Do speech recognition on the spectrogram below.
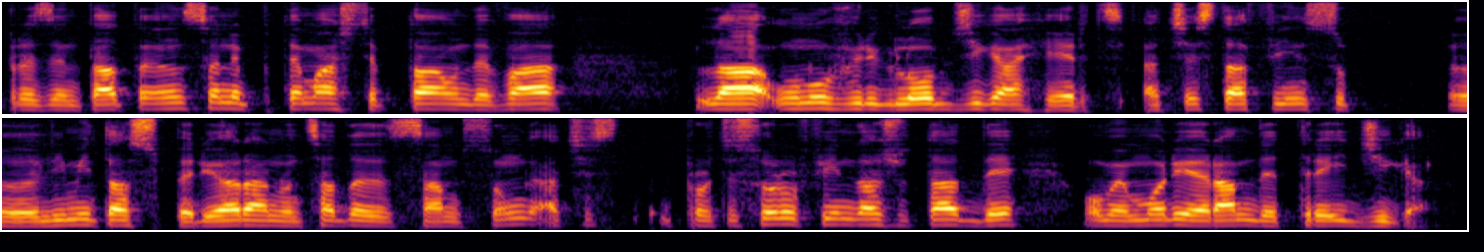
prezentată, însă ne putem aștepta undeva la 1,8 GHz, acesta fiind sub uh, limita superioară anunțată de Samsung, acest procesorul fiind ajutat de o memorie RAM de 3 GB.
